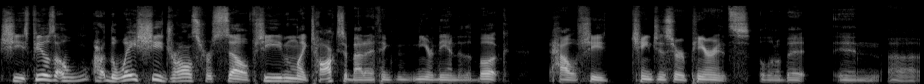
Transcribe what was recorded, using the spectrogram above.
she feels a, the way she draws herself. She even like talks about it. I think near the end of the book, how she changes her appearance a little bit in uh,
